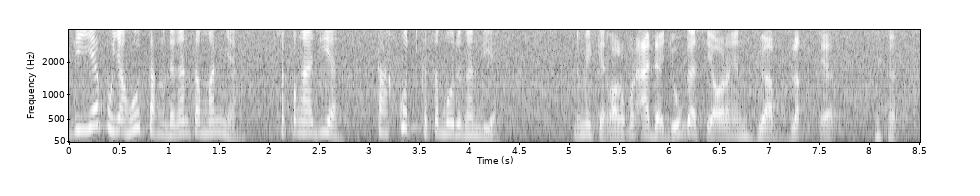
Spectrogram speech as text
dia punya hutang dengan temannya sepengajian, takut ketemu dengan dia. Demikian, walaupun ada juga sih orang yang gablek ya,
